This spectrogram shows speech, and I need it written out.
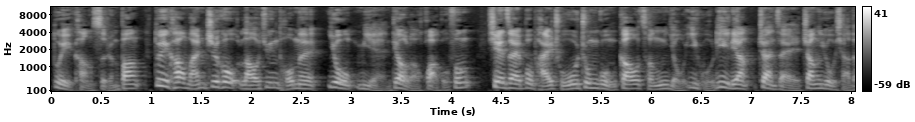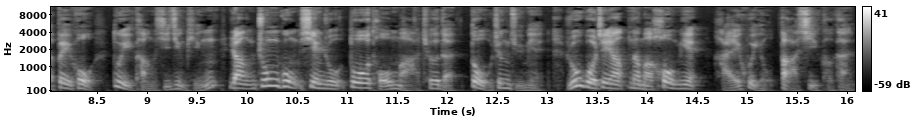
对抗四人帮，对抗完之后，老军头们又免掉了华国锋。现在不排除中共高层有一股力量站在张幼霞的背后对抗习近平，让中共陷入多头马车的斗争局面。如果这样，那么后面还会有大戏可看。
